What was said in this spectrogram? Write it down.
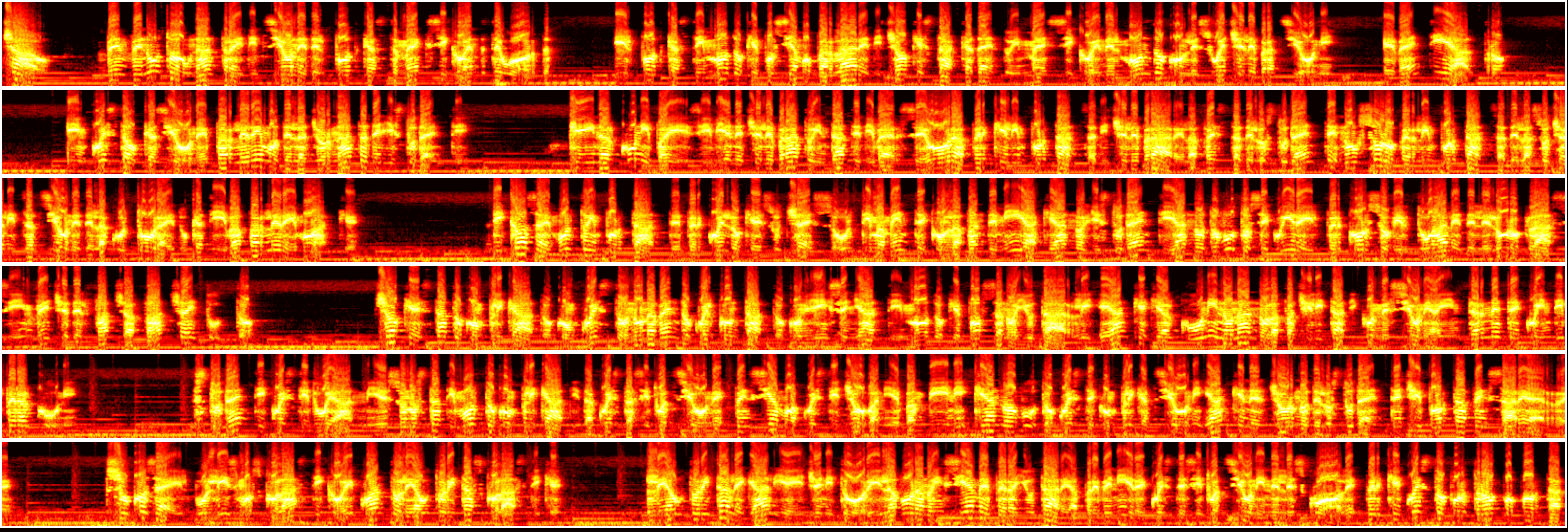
Ciao, benvenuto a un'altra edizione del podcast Mexico and the World. Il podcast in modo che possiamo parlare di ciò che sta accadendo in Messico e nel mondo con le sue celebrazioni, eventi e altro. In questa occasione parleremo della giornata degli studenti, che in alcuni paesi viene celebrato in date diverse ora perché l'importanza di celebrare la festa dello studente non solo per successo ultimamente con la pandemia che hanno gli studenti hanno dovuto seguire il percorso virtuale delle loro classi invece del faccia a faccia e tutto. Ciò che è stato complicato con questo non avendo quel contatto con gli insegnanti in modo che possano aiutarli e anche che alcuni non hanno la facilità di connessione a internet e quindi per alcuni due anni e sono stati molto complicati da questa situazione, pensiamo a questi giovani e bambini che hanno avuto queste complicazioni e anche nel giorno dello studente ci porta a pensare R. Su cos'è il bullismo scolastico e quanto le autorità scolastiche, le autorità legali e i genitori lavorano insieme per aiutare a prevenire queste situazioni nelle scuole perché questo purtroppo porta a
